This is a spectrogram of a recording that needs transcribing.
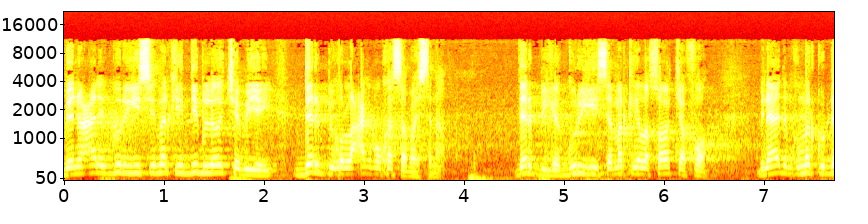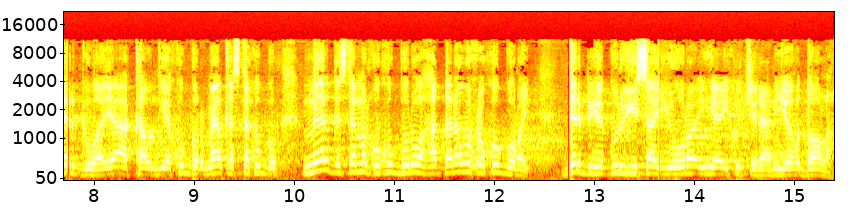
binu cali gurigiisii markii dib loo jabiyey derbigu lacag buu ka samaysnaa. Derbiga gurigiisa markii la soo jafo bini aadamku markuu dhergi waayo accountya ku gur meel kasta ku gur meel kasta markuu ku guru haddana wuxuu ku guray. Derbiga gurigiisa yuuro iyo ay ku jiraan iyo dollar.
